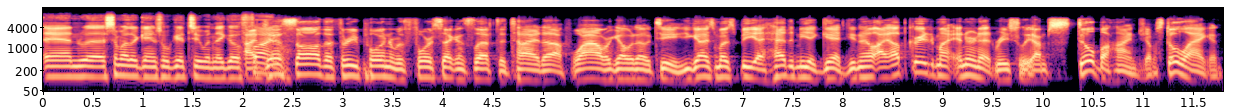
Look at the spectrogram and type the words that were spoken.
and uh, some other games we'll get to when they go final. I just saw the three pointer with four seconds left to tie it up. Wow, we're going OT. You guys must be ahead of me again. You know, I upgraded my internet recently. I'm still behind you. I'm still lagging.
